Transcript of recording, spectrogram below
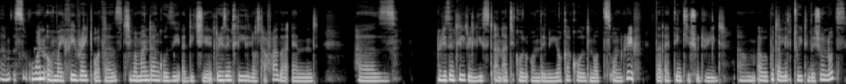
Um, so one of my favorite authors, Chimamanda Ngozi Adichie, recently lost her father and has recently released an article on the New Yorker called Notes on Grief that I think you should read. Um, I will put a link to it in the show notes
